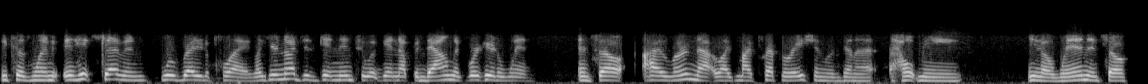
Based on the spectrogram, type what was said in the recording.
Because when it hits seven, we're ready to play. Like you're not just getting into it, getting up and down. Like we're here to win. And so I learned that like my preparation was to help me, you know, win. And so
